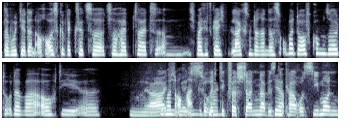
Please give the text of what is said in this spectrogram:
da wurde ja dann auch ausgewechselt zur, zur Halbzeit. Ähm, ich weiß jetzt gar nicht, lag es nur daran, dass Oberdorf kommen sollte oder war auch die äh, ja, ich, wenn ich so richtig verstanden habe, ist ja. die Caro Simon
